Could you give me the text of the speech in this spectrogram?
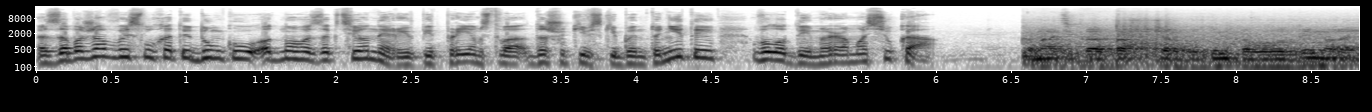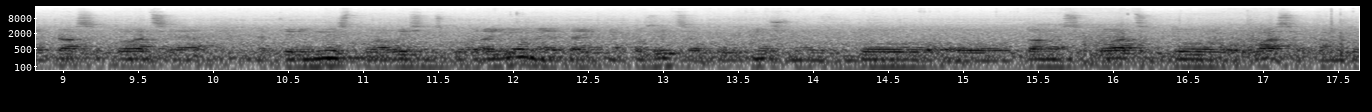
забажав вислухати думку одного з акціонерів підприємства Дашуківські бентоніти Володимира Масюка. Мене цікавить в першу чергу думка Володимира, яка ситуація керівництва Лисінського району, яка їхня позиція по відношенню до даної ситуації, до вас, як там, до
